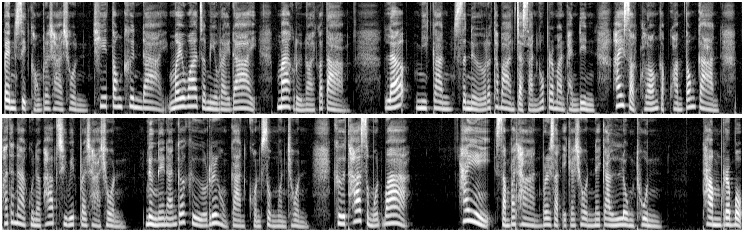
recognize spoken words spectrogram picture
เป็นสิทธิ์ของประชาชนที่ต้องขึ้นได้ ไม่ว่าจะมีไรายได้มากหรือน้อยก็ตาม แล้วมีการเสนอรัฐบาลจัดสรรงบประมาณแผ่นดิน ให้สอดคล้องกับความต้องการ พัฒนาคุณภาพชีวิตประชาชน หนึ่งในนั้นก็คือเรื่องของการขนส่งมวลชน คือถ้าสมมติว่า ให้สัมปทานบริษัทเอกชนในการลงทุนทำระบบ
